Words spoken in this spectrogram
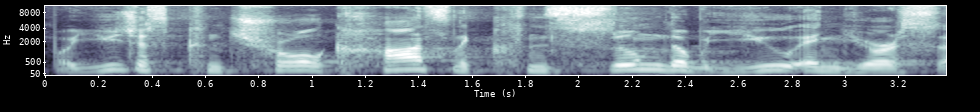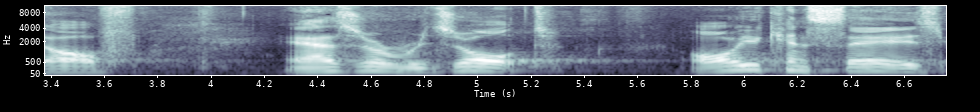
but you just control, constantly consumed of you and yourself. As a result, all you can say is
